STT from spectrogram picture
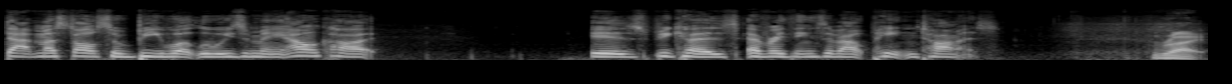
that must also be what Louisa May Alcott is because everything's about Peyton Thomas. Right.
